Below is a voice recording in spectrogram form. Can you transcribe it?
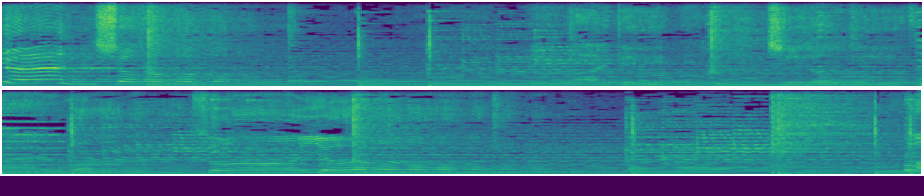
援手。意外的只有你在我左右。哦，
